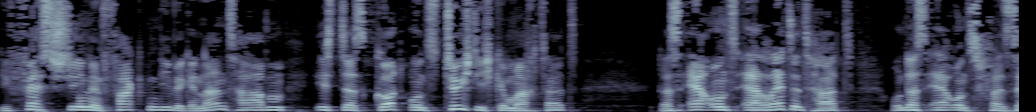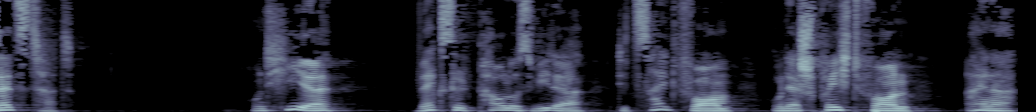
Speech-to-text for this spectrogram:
Die feststehenden Fakten, die wir genannt haben, ist, dass Gott uns tüchtig gemacht hat, dass er uns errettet hat und dass er uns versetzt hat. Und hier wechselt Paulus wieder die Zeitform und er spricht von einer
